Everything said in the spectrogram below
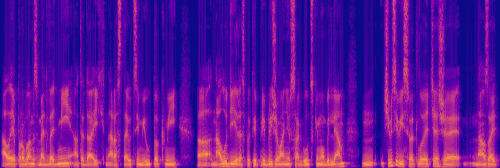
ale je problém s medveďmi a teda ich narastajúcimi útokmi e, na ľudí, respektíve približovaniu sa k ľudským obydliam. Čím si vysvetľujete, že naozaj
